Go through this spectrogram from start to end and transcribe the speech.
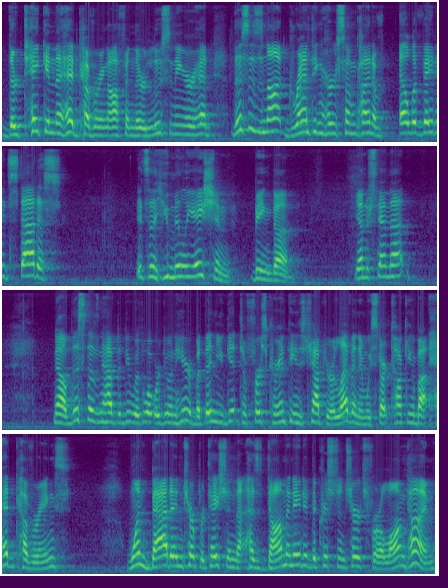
they're taking the head covering off and they're loosening her head. This is not granting her some kind of elevated status. It's a humiliation being done. You understand that? Now, this doesn't have to do with what we're doing here, but then you get to 1 Corinthians chapter 11 and we start talking about head coverings. One bad interpretation that has dominated the Christian church for a long time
